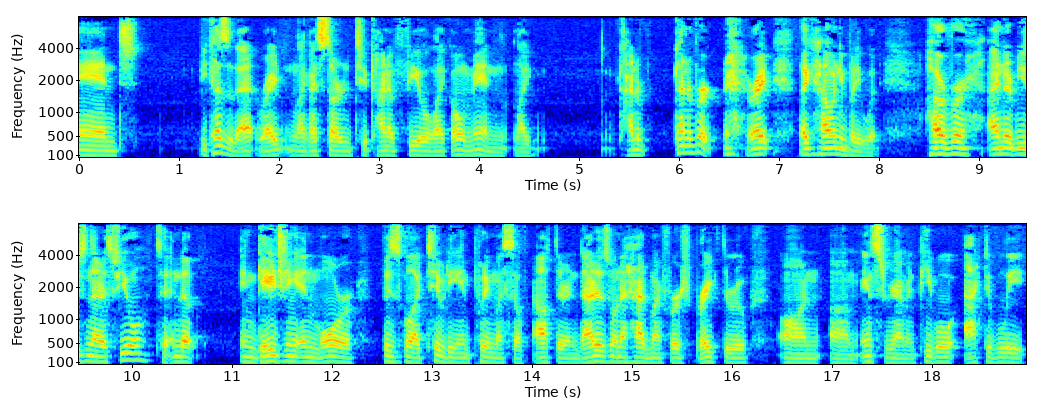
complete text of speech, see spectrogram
And because of that, right, like I started to kind of feel like, oh man, like kind of kind of hurt, right? Like how anybody would. However, I ended up using that as fuel to end up engaging in more physical activity and putting myself out there. And that is when I had my first breakthrough on um, Instagram and people actively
